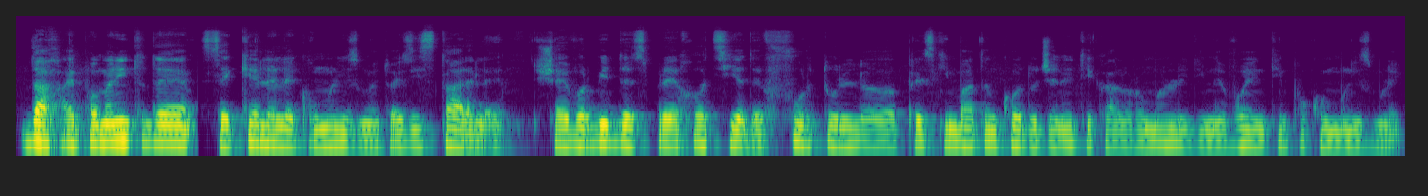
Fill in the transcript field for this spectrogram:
Da, ai pomenit de sechelele comunismului, tu ai zis starele și ai vorbit despre hoție, de furtul uh, preschimbat în codul genetic al românului din nevoie în timpul comunismului.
